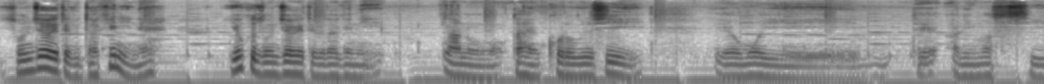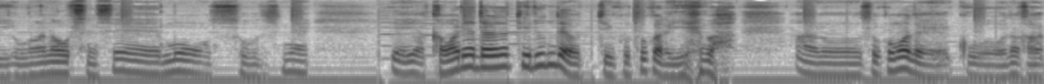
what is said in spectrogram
存じ上げてるだけにねよく存じ上げてるだけにあの大変心苦しい思いでありますし小川直樹先生もそうですね。いやいや代わりは誰だっているんだよっていうことから言えば あのそこまでこうなんか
